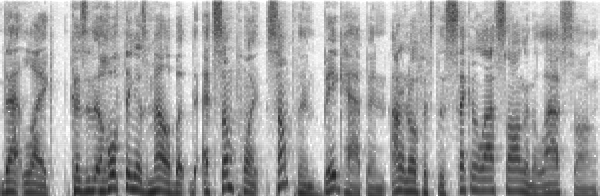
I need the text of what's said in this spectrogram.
that like because the whole thing is mellow, but at some point something big happened. I don't know if it's the second to last song or the last song.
